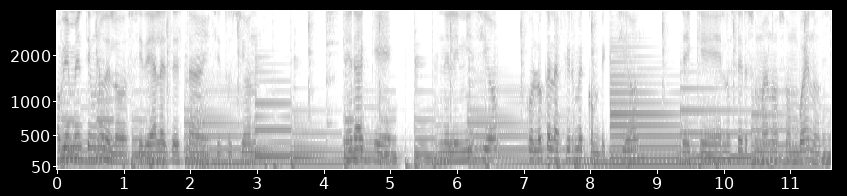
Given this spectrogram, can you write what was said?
Obviamente uno de los ideales de esta institución era que en el inicio coloca la firme convicción de que los seres humanos son buenos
